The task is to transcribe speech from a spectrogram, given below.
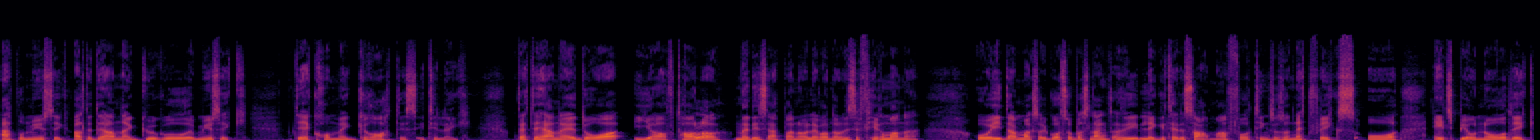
Apple Music, alt det der, Google Music, det kommer gratis i tillegg. Dette her er da i avtaler med disse appene og leverandørene, disse firmaene. Og i Danmark så har det gått såpass langt at de legger til det samme for ting som Netflix og HBO Nordic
